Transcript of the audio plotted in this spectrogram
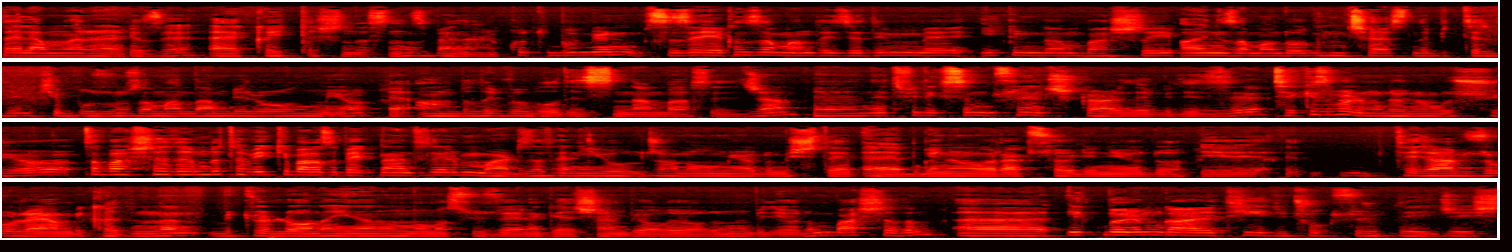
Selamlar herkese. E, kayıt dışındasınız. Ben Erkut. Bugün size yakın zamanda izlediğim ve ilk günden başlayıp aynı zamanda o gün içerisinde bitirdiğim ki bu uzun zamandan beri olmuyor. E, Unbelievable dizisinden bahsedeceğim. E, Netflix'in bu sene çıkardığı bir dizi. 8 bölümden oluşuyor. Başladığımda tabii ki bazı beklentilerim vardı. Zaten iyi olacağını umuyordum işte. E, bu genel olarak söyleniyordu. E, tecavüze uğrayan bir kadının bir türlü ona inanılmaması üzerine gelişen bir olay olduğunu biliyordum. Başladım. E, ilk bölüm gayet iyiydi. Çok sürükleyici işte.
